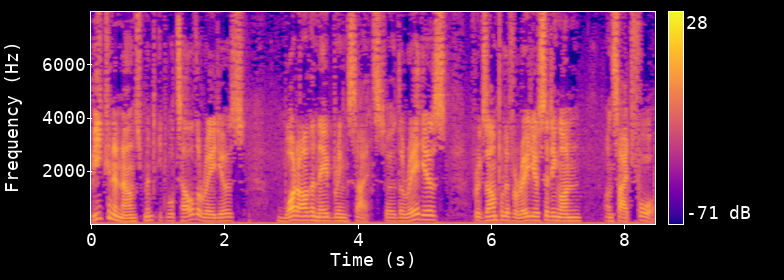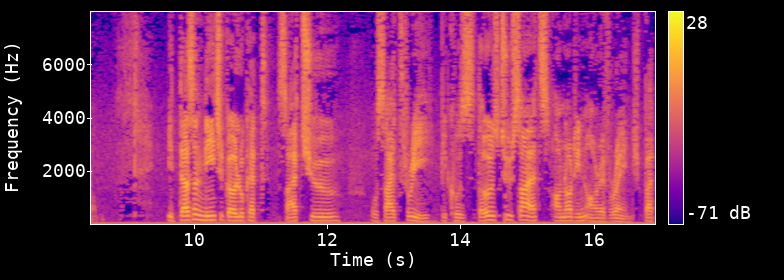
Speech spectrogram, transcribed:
beacon announcement, it will tell the radios what are the neighboring sites. So the radios, for example, if a radio is sitting on, on site 4, it doesn't need to go look at site 2 or site 3 because those two sites are not in RF range. But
